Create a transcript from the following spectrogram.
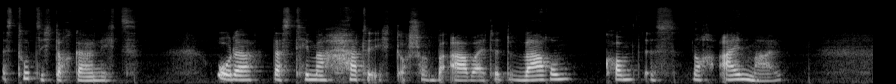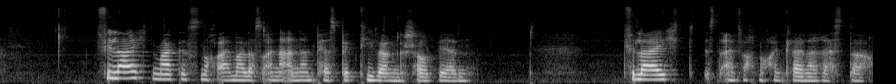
es tut sich doch gar nichts. Oder das Thema hatte ich doch schon bearbeitet. Warum kommt es noch einmal? Vielleicht mag es noch einmal aus einer anderen Perspektive angeschaut werden. Vielleicht ist einfach noch ein kleiner Rest da.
